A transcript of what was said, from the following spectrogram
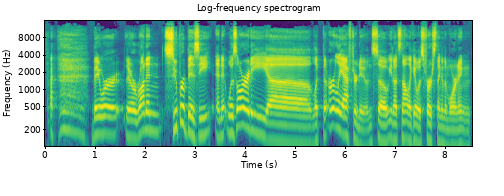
they were they were running super busy, and it was already uh, like the early afternoon. So you know, it's not like it was first thing in the morning.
